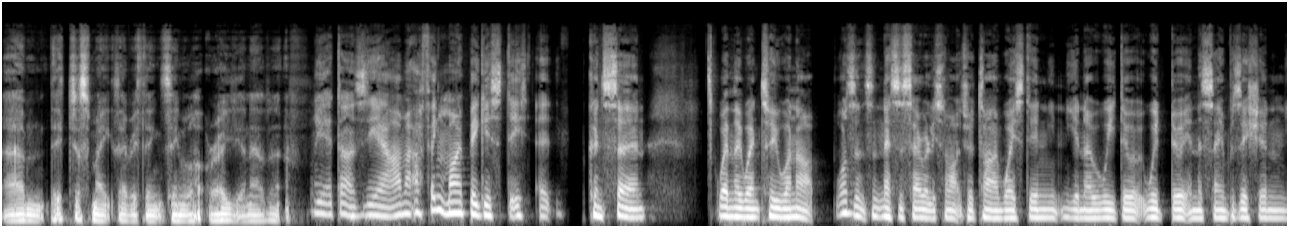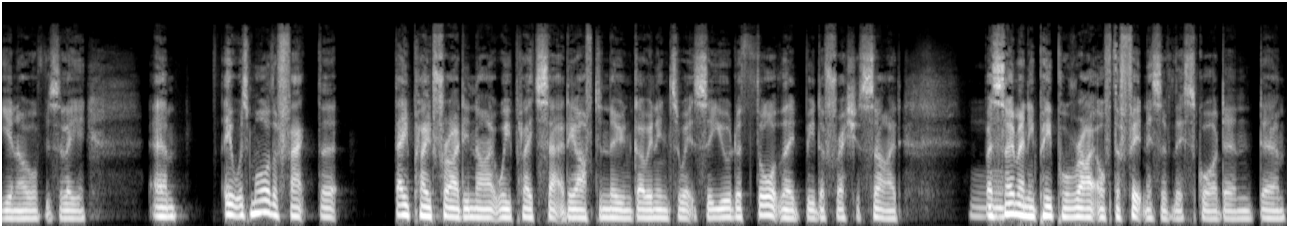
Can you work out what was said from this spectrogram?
um, it just makes everything seem a lot rosier now, doesn't it? yeah, it does. Yeah, I, I think my biggest uh, concern when they went two one up wasn't necessarily so much of time wasting. You know, we do it, we'd do it in the same position. You know, obviously, um, it was more the fact that they played Friday night, we played Saturday afternoon going into it. So you would have thought they'd be the fresher side, but so many people write off the fitness of this squad, and um,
